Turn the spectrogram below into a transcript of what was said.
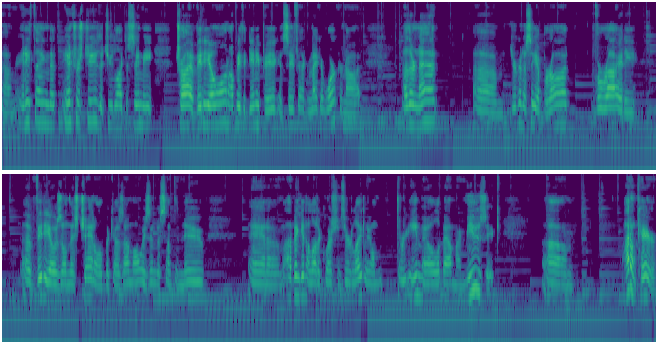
Um, anything that interests you that you'd like to see me try a video on, I'll be the guinea pig and see if I can make it work or not. Other than that, um, you're going to see a broad variety of videos on this channel because I'm always into something new. And um, I've been getting a lot of questions here lately on through email about my music. Um, I don't care.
